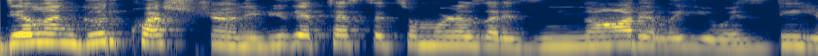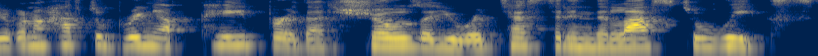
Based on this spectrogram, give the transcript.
Dylan, good question. If you get tested somewhere else that is not LAUSD, you're going to have to bring a paper that shows that you were tested in the last two weeks.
